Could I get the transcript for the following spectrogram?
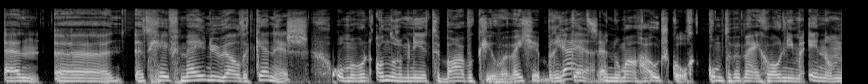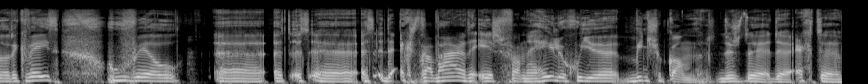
en uh, het geeft mij nu wel de kennis om op een andere manier te barbecuen. Weet je, brikets en normaal houtskool komt er bij mij gewoon niet meer in, omdat ik weet hoeveel uh, het, het, uh, het, de extra waarde is van een hele goede Binchokan. Dus de, de echte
